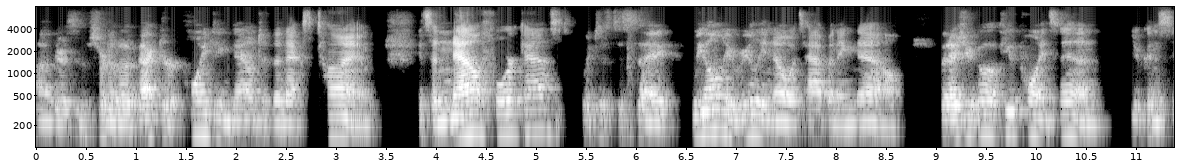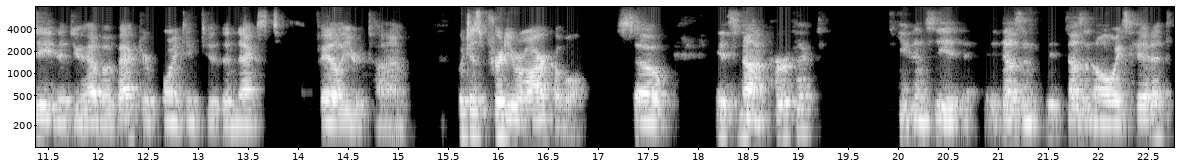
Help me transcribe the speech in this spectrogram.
uh, there's sort of a vector pointing down to the next time. It's a now forecast, which is to say, we only really know what's happening now. But as you go a few points in, you can see that you have a vector pointing to the next failure time, which is pretty remarkable. So it's not perfect. You can see it, it doesn't, it doesn't always hit it,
